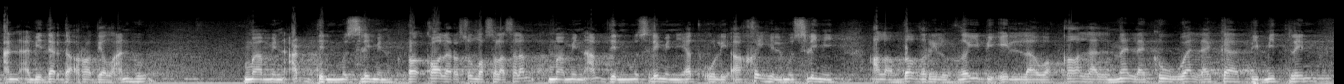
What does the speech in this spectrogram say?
An Abi Darda radhiyallahu anhu ma min abdin muslimin qala Rasulullah sallallahu alaihi wasallam ma min abdin muslimin yad'u li akhihi muslimi ala daghril ghaibi illa wa qala al malaku walaka bimithlin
